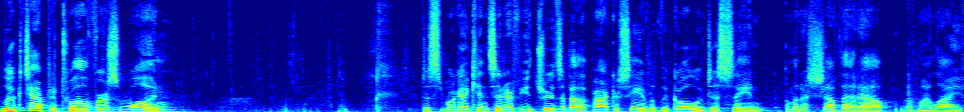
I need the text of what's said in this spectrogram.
Luke chapter 12, verse 1 just we're going to consider a few truths about hypocrisy with the goal of just saying, I'm going to shove that out of my life.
